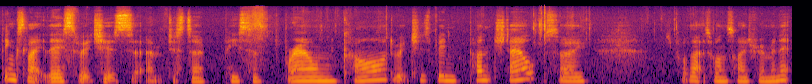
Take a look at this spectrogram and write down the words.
things like this which is um, just a piece of brown card which has been punched out so just put that to one side for a minute.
